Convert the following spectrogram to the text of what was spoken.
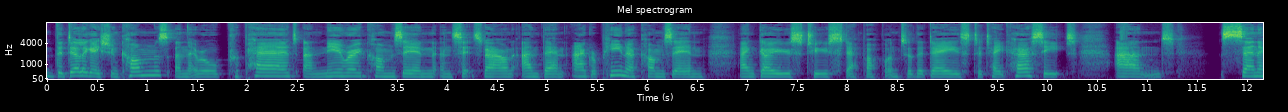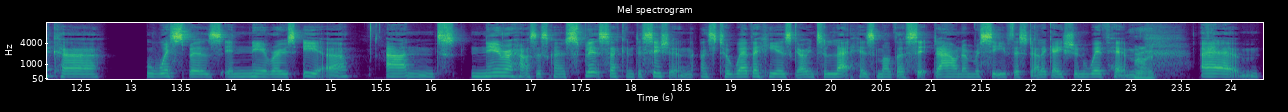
the delegation comes and they're all prepared and Nero comes in and sits down and then Agrippina comes in and goes to step up onto the dais to take her seat and Seneca whispers in Nero's ear and Nero has this kind of split second decision as to whether he is going to let his mother sit down and receive this delegation with him. Right. Um,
